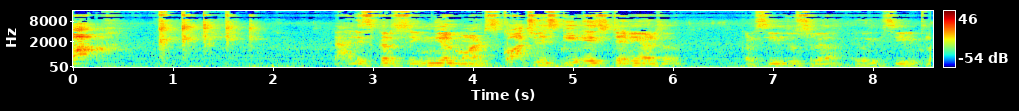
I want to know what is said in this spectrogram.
బా! Talisker single malt scotch whisky age ten years. ఇక్కడ సీల్ చూస్తారు కదా ఇగో ఈ సీల్ ఇట్లా.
